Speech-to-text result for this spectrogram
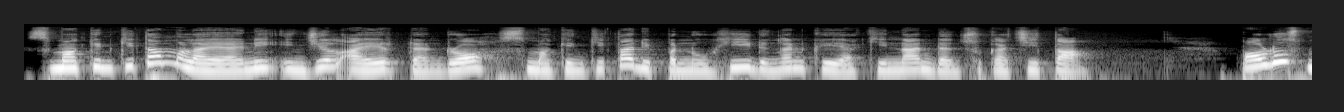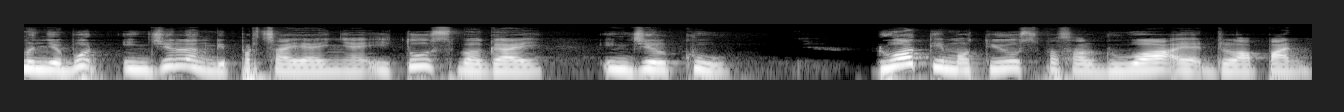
Semakin kita melayani Injil air dan roh, semakin kita dipenuhi dengan keyakinan dan sukacita. Paulus menyebut Injil yang dipercayainya itu sebagai Injilku. 2 Timotius pasal 2 ayat 8.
